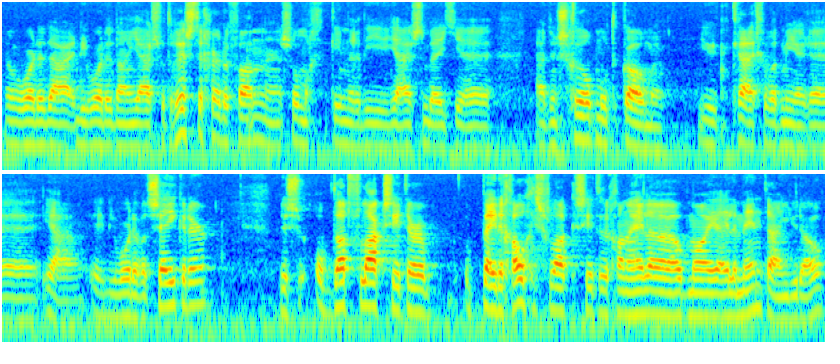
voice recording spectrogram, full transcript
Dan worden daar, die worden dan juist wat rustiger ervan. En sommige kinderen die juist een beetje uit hun schulp moeten komen, die krijgen wat meer, ja, die worden wat zekerder. Dus op dat vlak zit er, op pedagogisch vlak zitten er gewoon een hele hoop mooie elementen aan judo.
